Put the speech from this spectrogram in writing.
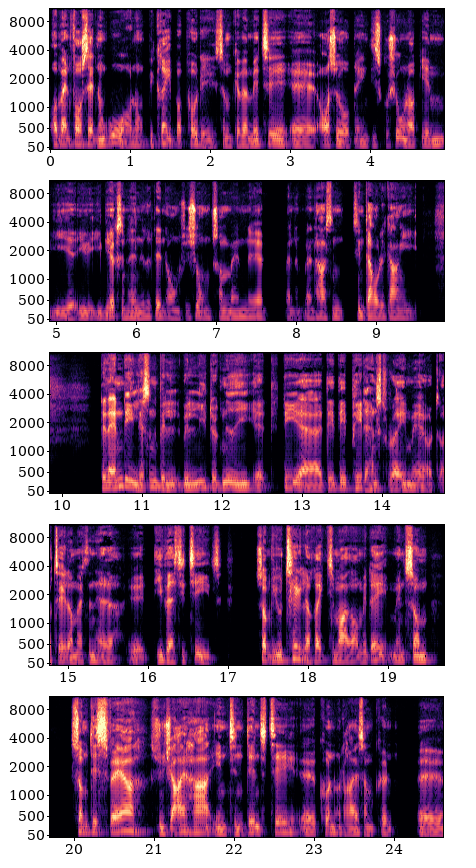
Og man får sat nogle ord og nogle begreber på det, som kan være med til øh, også at åbne en diskussion op hjemme i, øh, i, i virksomheden eller den organisation, som man, øh, man, man har sin, sin daglige gang i. Den anden del, jeg sådan vil, vil lige dykke ned i, øh, det er det, det Peter han slutter af med at, at tale om, at den her øh, diversitet, som vi jo taler rigtig meget om i dag, men som, som desværre, synes jeg, har en tendens til øh, kun at dreje sig om køn. Øh,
